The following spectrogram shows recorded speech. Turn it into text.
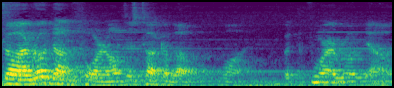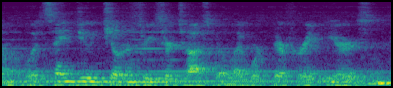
So I wrote down four, and I'll just talk about one. But the four I wrote down was St. Jude Children's Research Hospital. I worked there for eight years. Mm-hmm.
